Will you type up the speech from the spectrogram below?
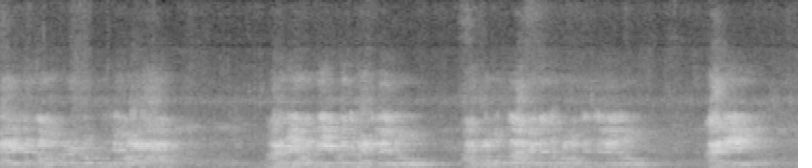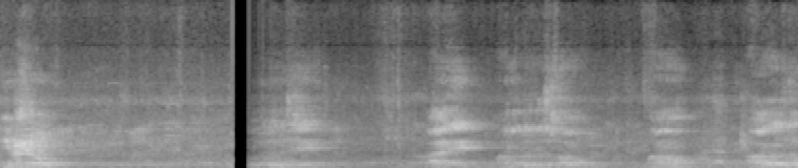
కార్యకర్త ఒకరితో ఉండేవాడా మనం ఎవరిని ఇబ్బంది పెట్టలేదు ఆ ప్రభుత్వం ఆ విధంగా ప్రవర్తించలేదు కానీ ఈనాడు వచ్చి కానీ మన దురదృష్టం మనం ఆ రోజు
